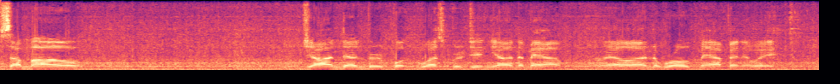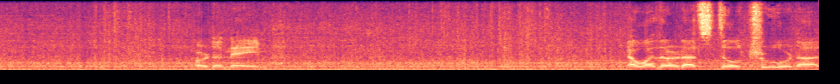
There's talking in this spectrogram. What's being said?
Somehow, John Denver put West Virginia on the map. Well, on the world map anyway. Or the name. Now, whether that's still true or not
